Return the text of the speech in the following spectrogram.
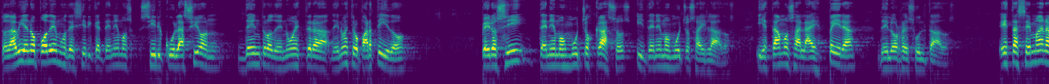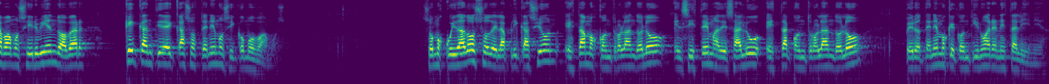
Todavía no podemos decir que tenemos circulación dentro de, nuestra, de nuestro partido, pero sí tenemos muchos casos y tenemos muchos aislados. Y estamos a la espera de los resultados. Esta semana vamos a ir viendo a ver qué cantidad de casos tenemos y cómo vamos. Somos cuidadosos de la aplicación, estamos controlándolo, el sistema de salud está controlándolo pero tenemos que continuar en esta línea.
